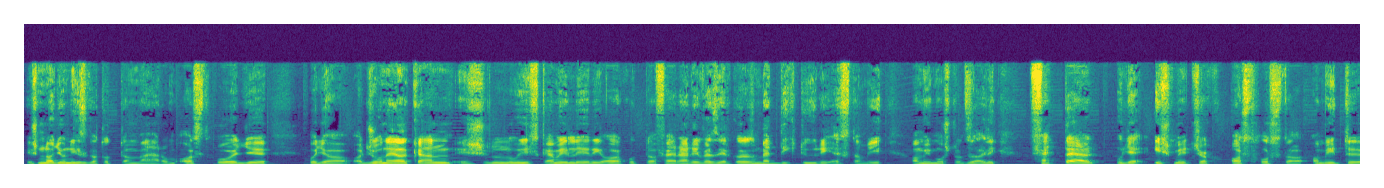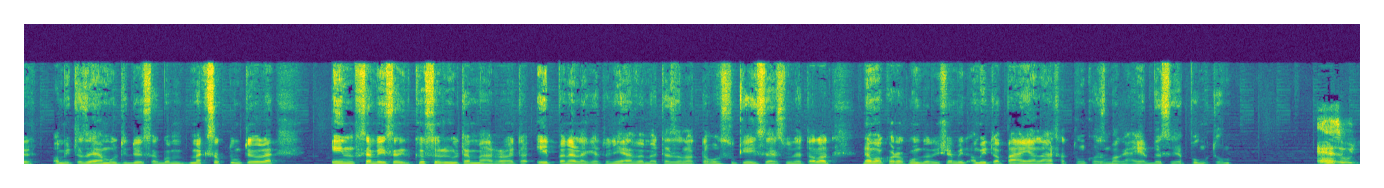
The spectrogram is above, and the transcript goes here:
és nagyon izgatottan várom azt, hogy hogy a, a John Elkan és Luis Camilleri alkotta a Ferrari vezérkar, az meddig tűri ezt, ami, ami most ott zajlik. Fettel ugye ismét csak azt hozta, amit, amit az elmúlt időszakban megszoktunk tőle. Én személy szerint köszörültem már rajta éppen eleget a nyelvemet ez alatt a hosszú kényszerszünet alatt. Nem akarok mondani semmit, amit a pályán láthattunk, az magáért beszél, punktum. Ez úgy,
